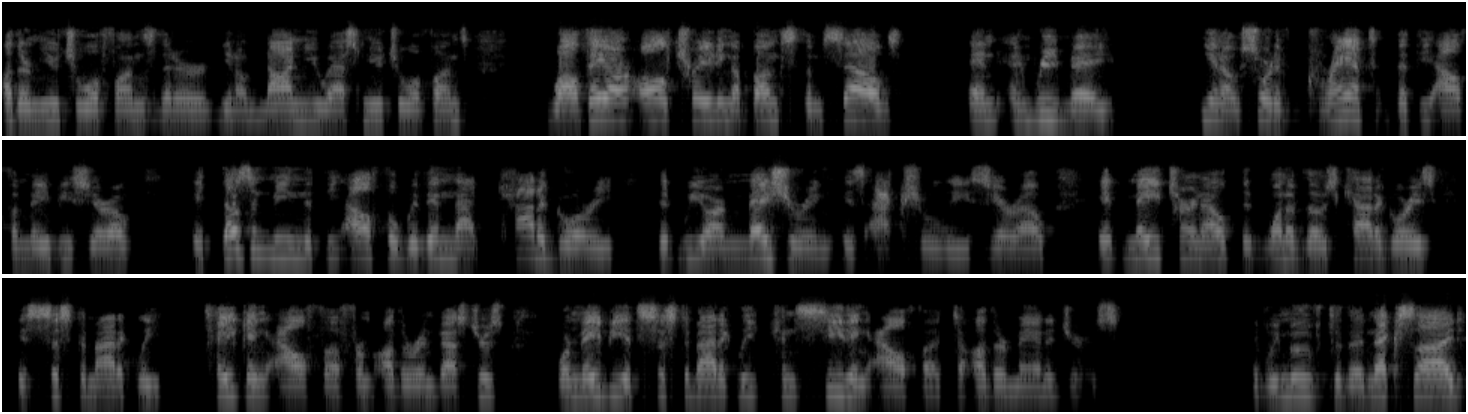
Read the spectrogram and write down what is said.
other mutual funds that are, you know, non-US mutual funds, while they are all trading amongst themselves, and, and we may, you know, sort of grant that the alpha may be zero, it doesn't mean that the alpha within that category that we are measuring is actually zero. It may turn out that one of those categories is systematically taking alpha from other investors, or maybe it's systematically conceding alpha to other managers. If we move to the next slide,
